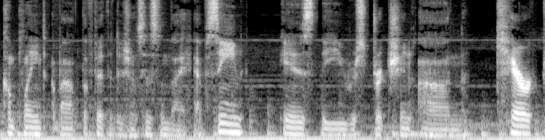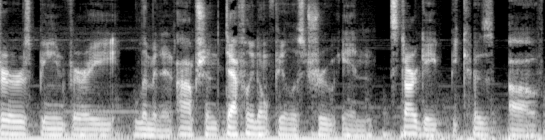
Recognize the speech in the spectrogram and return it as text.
complaint about the fifth edition system that I have seen is the restriction on characters being very limited option. Definitely don't feel as true in Stargate because of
